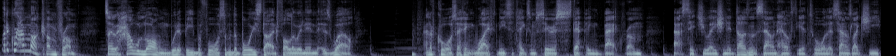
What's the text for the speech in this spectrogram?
where did grandma come from? So, how long would it be before some of the boys started following in as well? And of course, I think wife needs to take some serious stepping back from that situation. It doesn't sound healthy at all. It sounds like she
